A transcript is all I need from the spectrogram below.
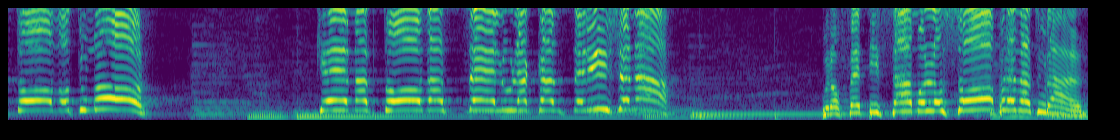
Todo tumor. Quema toda célula cancerígena. Profetizamos lo sobrenatural.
